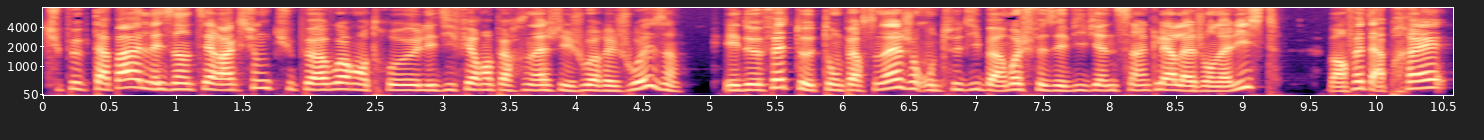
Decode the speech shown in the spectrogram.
tu peux, t'as pas les interactions que tu peux avoir entre les différents personnages des joueurs et joueuses, et de fait ton personnage, on te dit bah moi je faisais Viviane Sinclair la journaliste, bah en fait après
